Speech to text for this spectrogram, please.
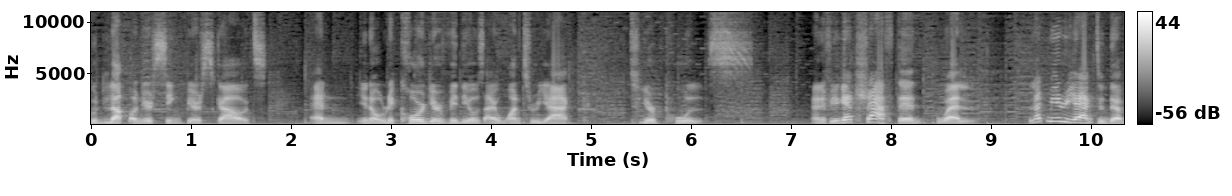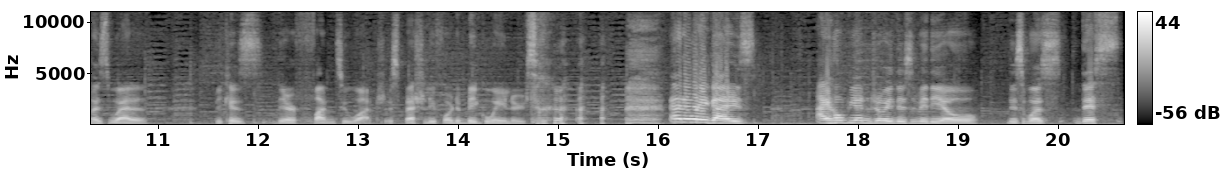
Good luck on your sync pair scouts and you know record your videos I want to react to your pulls and if you get shafted well let me react to them as well because they're fun to watch especially for the big whalers. Anyway guys I hope you enjoyed this video. This was this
